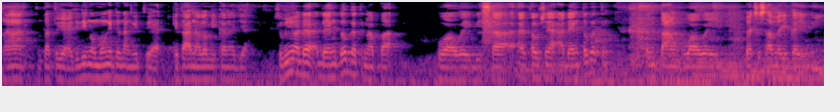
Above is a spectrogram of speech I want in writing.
Nah tentang itu ya. Jadi ngomongin tentang itu ya. Kita analogikan aja. Sebenarnya ada ada yang tahu gak kenapa Huawei bisa atau misalnya ada yang tahu gak tentang Huawei versus Amerika ini?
